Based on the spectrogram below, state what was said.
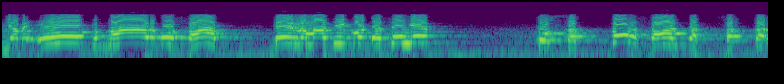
جب ایک بار وہ سانپ بے نمازی کو ڈسیں گے، تو ستر سال تک، ستر،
